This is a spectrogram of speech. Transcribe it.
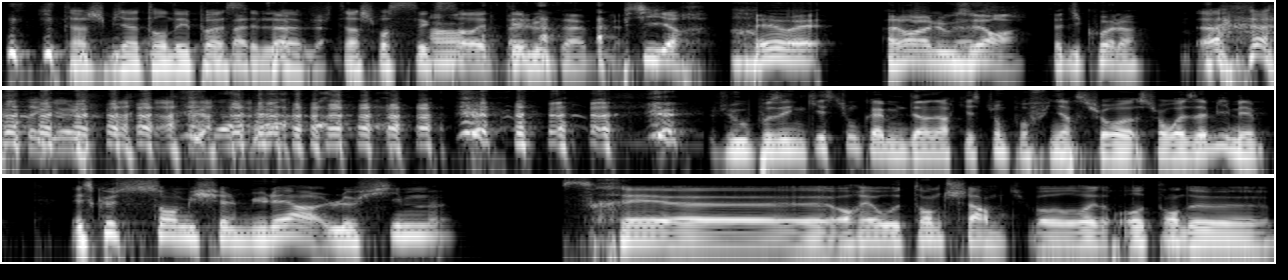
Putain, je m'y attendais pas, celle-là. Putain, je pensais que ça aurait été le pire. Eh ouais. Alors la loser, ça dit quoi là Ah, ta gueule. je vais vous poser une question, quand même, une dernière question pour finir sur, sur Wasabi, mais est-ce que sans Michel Muller, le film serait, euh, aurait autant de charme, tu vois, aurait autant de.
